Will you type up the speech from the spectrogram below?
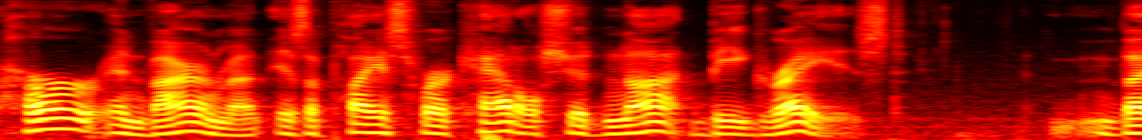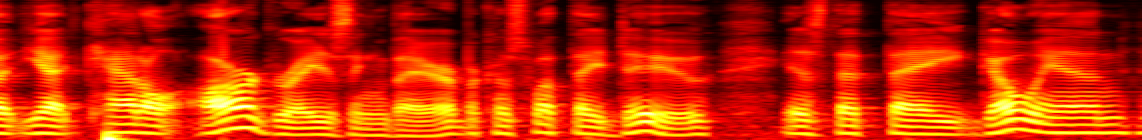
her environment is a place where cattle should not be grazed but yet cattle are grazing there because what they do is that they go in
